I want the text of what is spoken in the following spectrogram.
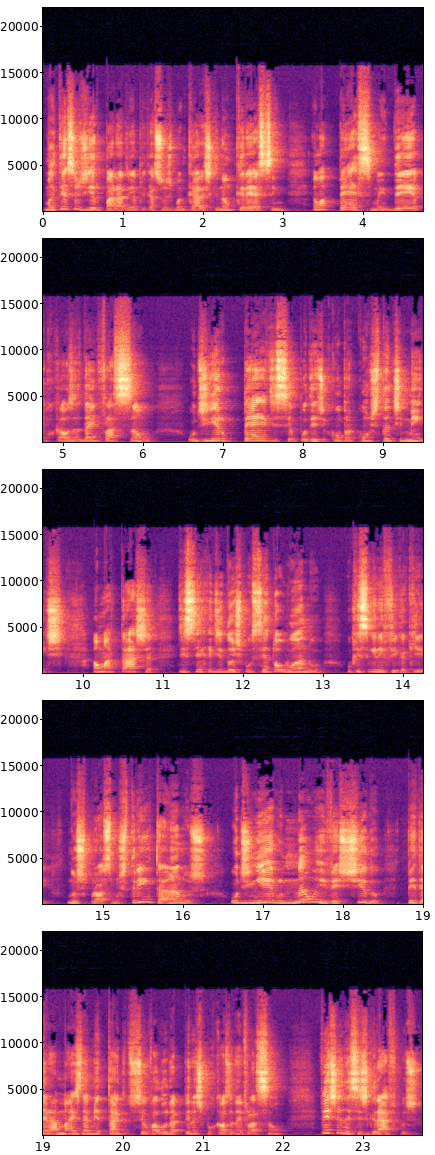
Manter seu dinheiro parado em aplicações bancárias que não crescem é uma péssima ideia por causa da inflação. O dinheiro perde seu poder de compra constantemente a uma taxa de cerca de 2% ao ano, o que significa que nos próximos 30 anos o dinheiro não investido perderá mais da metade do seu valor apenas por causa da inflação. Veja nesses gráficos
